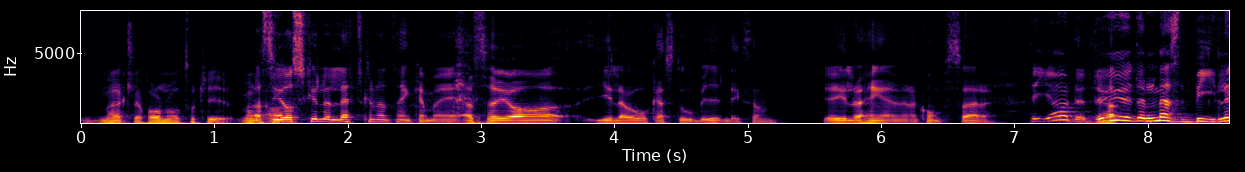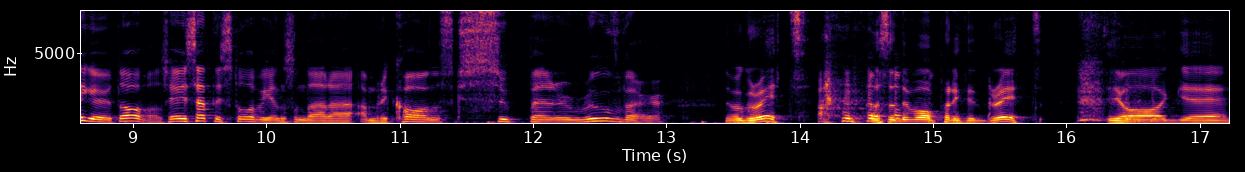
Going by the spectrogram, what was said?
märkliga former av tortyr. Men, Alltså ja. jag skulle lätt kunna tänka mig, alltså jag gillar att åka stor bil liksom. Jag gillar att hänga med mina kompisar. Det gör du. Du är ju den mest biliga utav oss. Jag har ju sett dig stå vid en sån där eh, amerikansk super rover. Det var great. Alltså det var på riktigt great. Jag, eh,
